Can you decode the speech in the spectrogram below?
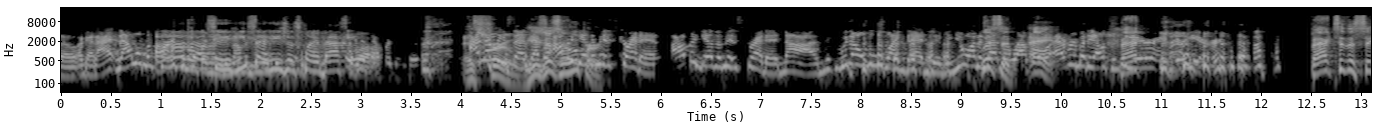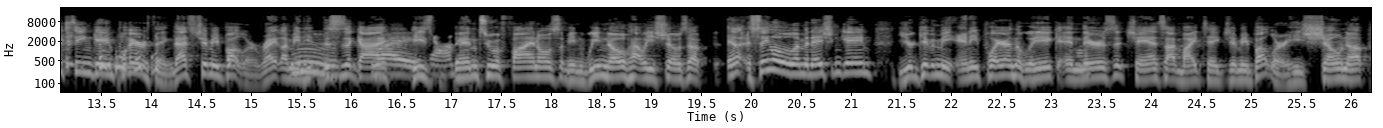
So again, I, that one was uh, personal uh, for me. He said he's just playing basketball. It's true. He he's that, just I'm gonna give him his credit. I'm gonna give him his credit. Nah, we don't hoop like that, Jimmy. You want another level. Hey, Everybody else is back- here and you're here. back to the 16 game player thing. That's Jimmy Butler, right? I mean, mm, he, this mm, is a guy, right, he's yeah. been to a finals. I mean, we know how he shows up. In a single elimination game, you're giving me any player in the league, and there's a chance I might take Jimmy Butler. He's shown up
